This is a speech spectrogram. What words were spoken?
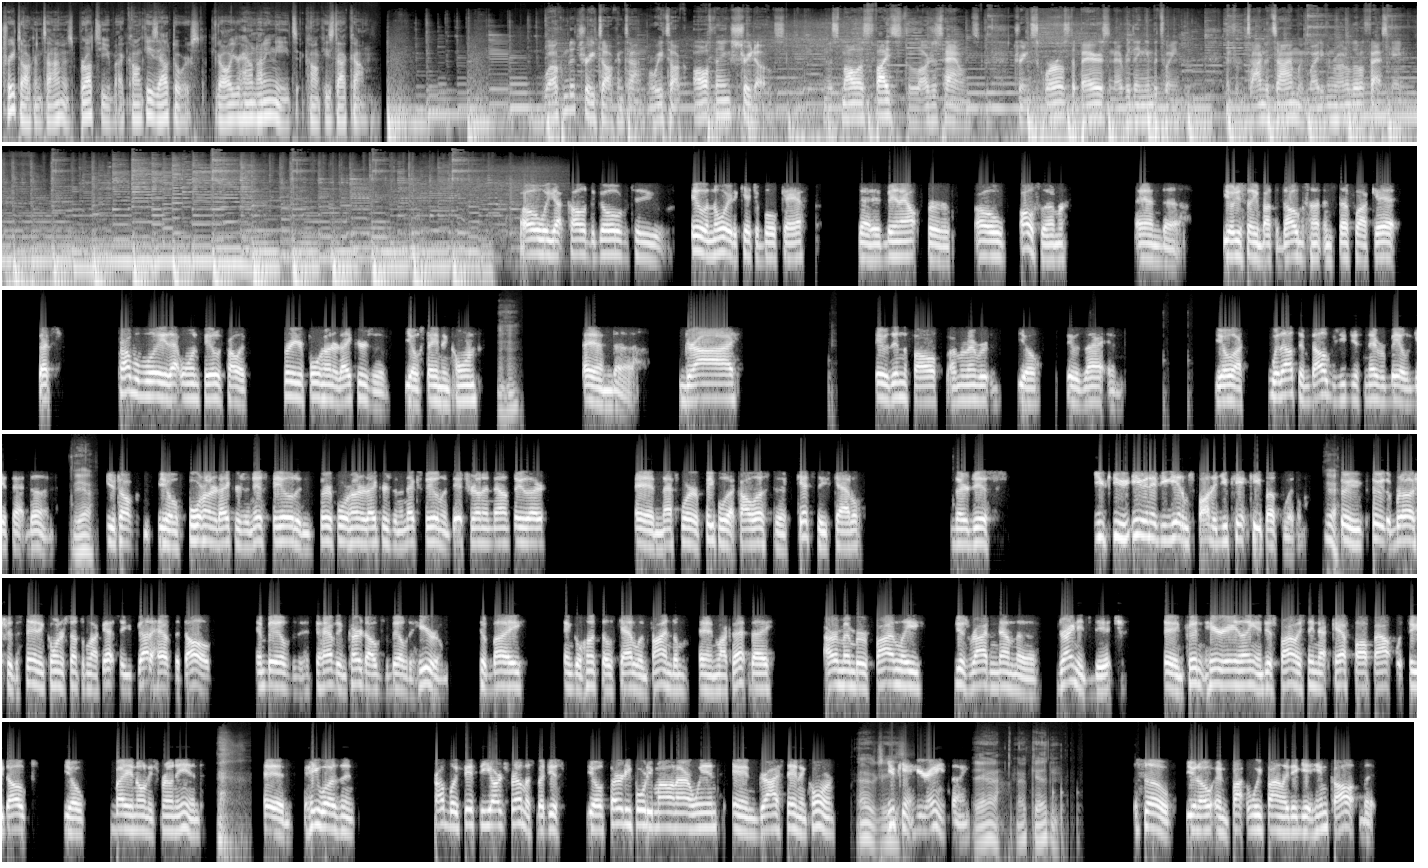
Tree Talking Time is brought to you by Conkeys Outdoors. Get all your hound hunting needs at conkeys.com. Welcome to Tree Talking Time, where we talk all things tree dogs, from the smallest feists to the largest hounds, treeing squirrels to bears and everything in between. And from time to time, we might even run a little fast game. oh, we got called to go over to Illinois to catch a bull calf that had been out for oh all summer, and uh, you know just think about the dogs hunting and stuff like that. That's probably that one field is probably three or four hundred acres of you know standing corn Mhm. and uh, dry. It was in the fall. I remember, you know, it was that, and you know, like without them dogs, you just never be able to get that done Yeah. you're talking, you know, 400 acres in this field and three or 400 acres in the next field and a ditch running down through there. And that's where people that call us to catch these cattle, they're just, you, you even if you get them spotted, you can't keep up with them Yeah. through through the brush or the standing corn or something like that. So you've got to have the dog and be able to, to have them cur dogs to be able to hear them, to bay and go hunt those cattle and find them. And like that day, I remember finally just riding down the drainage ditch and couldn't hear anything and just finally seen that calf pop out with two dogs, you know, baying on his front end. and he wasn't probably 50 yards from us, but just, you know, 30, 40 mile an hour wind and dry standing corn. Oh, geez. You can't hear anything. Yeah. No kidding. So, you know, and fi- we finally did get him caught, but,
